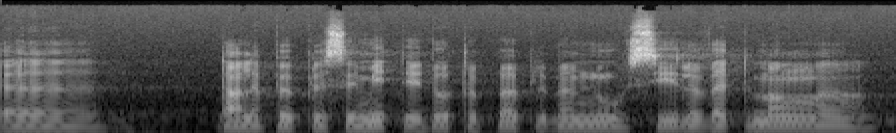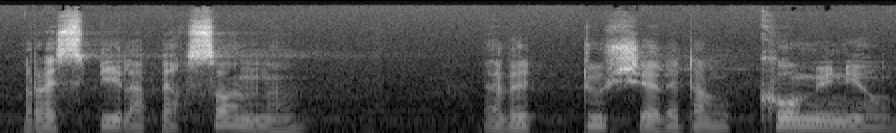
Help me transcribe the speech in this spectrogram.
Euh, dans le peuple sémite et d'autres peuples, même nous aussi, le vêtement euh, respire la personne. Elle veut toucher, elle est en communion.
